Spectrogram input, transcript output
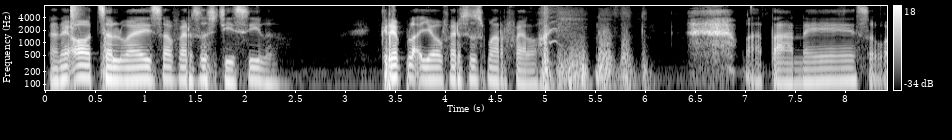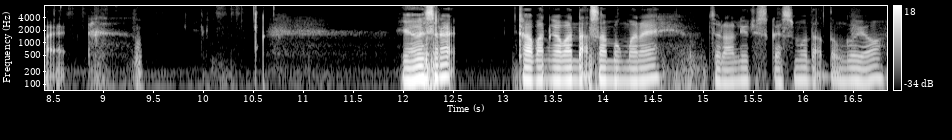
Nah, nek ojol wae iso versus DC lho. Grab lah yo versus Marvel. matane suwek ya wes kapan-kapan tak sambung mana Jolali requestmu tak tunggu yo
